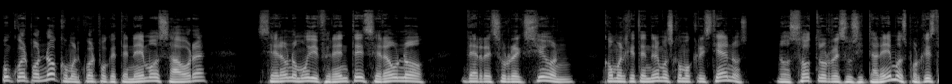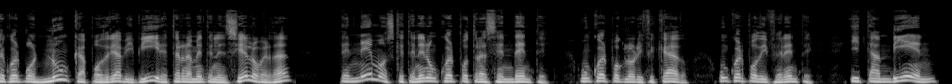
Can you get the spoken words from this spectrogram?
un cuerpo no como el cuerpo que tenemos ahora, será uno muy diferente, será uno de resurrección como el que tendremos como cristianos. Nosotros resucitaremos porque este cuerpo nunca podría vivir eternamente en el cielo, ¿verdad? Tenemos que tener un cuerpo trascendente, un cuerpo glorificado, un cuerpo diferente, y también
